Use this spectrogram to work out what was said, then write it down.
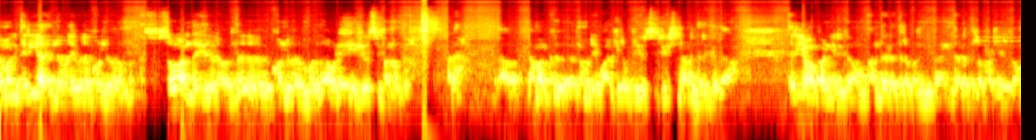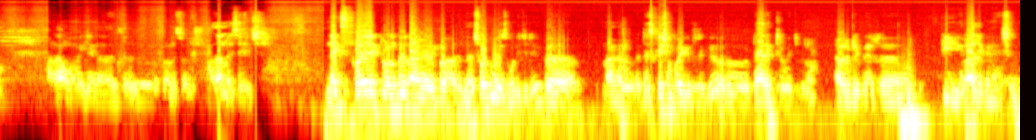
நமக்கு தெரியாது இந்த விளைவுல கொண்டு வரும். ஸோ அந்த இதுல வந்து கொண்டு வரும்பொழுது அவனே யோசிப்பான். வந்து அட நமக்கு நம்முடைய வாழ்க்கையில இப்படி ஒரு சுச்சுவேஷன் நடந்திருக்குதா? தெரியாம பண்ணியிருக்கோம் அந்த இடத்துல பண்ணியிருக்கோம் இந்த இடத்துல பண்ணியிருக்கோம். ஆனா உண்மையிலேயே நடக்குதுன்னு சொல்லி. அதான் மெசேஜ் நெக்ஸ்ட் ப்ராஜெக்ட் வந்து நாங்க இப்போ இந்த ஷோர்ட் மூவிஸ் முடிச்சுட்டு இப்போ நாங்கள் டிஸ்கஷன் போய்கிட்டு இருக்கு. ஒரு டைரக்டர் வச்சுக்கிறோம் அவருடைய பேர் பி பி ராஜகணேசன்.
